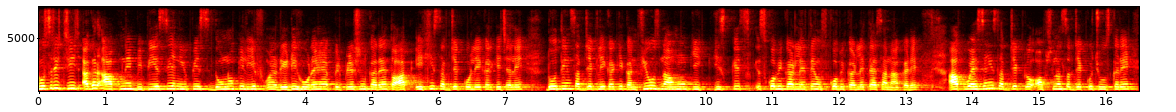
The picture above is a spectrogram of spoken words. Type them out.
दूसरी चीज़, अगर आपने बीपीएससी एंड यूपीएससी दोनों के लिए रेडी हो रहे हैं प्रिपरेशन कर रहे हैं तो आप एक ही सब्जेक्ट को लेकर के चलें। दो तीन सब्जेक्ट लेकर के कंफ्यूज ना हो कि किस किस इसको भी कर लेते हैं, उसको भी कर लेते हैं, ऐसा ना करें। आप वैसे ही सब्जेक्ट ऑप्शनल सब्जेक्ट को चूज़ करें,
